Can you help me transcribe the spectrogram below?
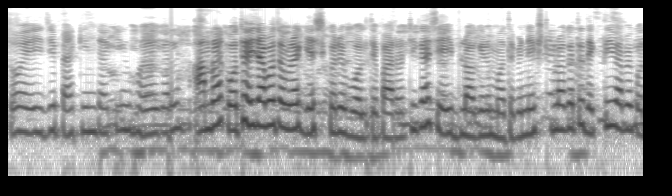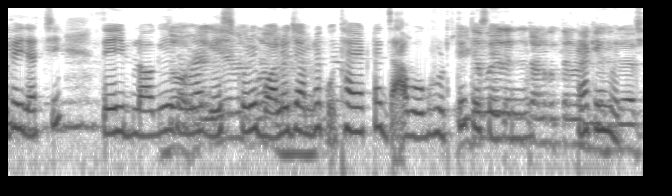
তো এই যে প্যাকিং ট্যাকিং হয়ে গেলে আমরা কোথায় যাব তোমরা গেস করে বলতে পারো ঠিক আছে? এই ব্লগের মতো নেক্সট ব্লগে তো দেখতেই পাবে কোথায় যাচ্ছি। তো এই ব্লগে তোমরা গেস করে বলো যে আমরা কোথায় একটা যাব ঘুরতে তো সেই জন্য প্যাকিং হচ্ছে।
